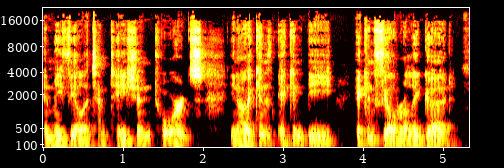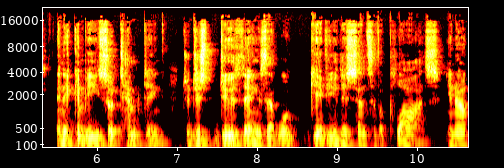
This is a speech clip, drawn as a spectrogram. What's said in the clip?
and may feel a temptation towards you know it can it can be it can feel really good and it can be so tempting to just do things that will give you this sense of applause you know?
